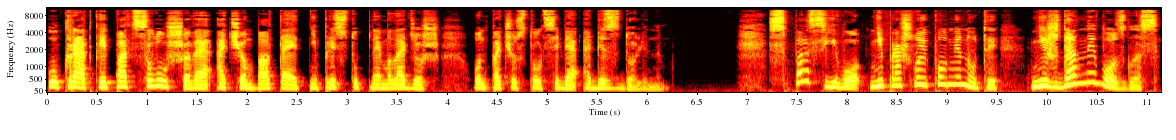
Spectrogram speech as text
Украдкой подслушивая, о чем болтает неприступная молодежь, он почувствовал себя обездоленным. Спас его, не прошло и полминуты, нежданный возглас.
